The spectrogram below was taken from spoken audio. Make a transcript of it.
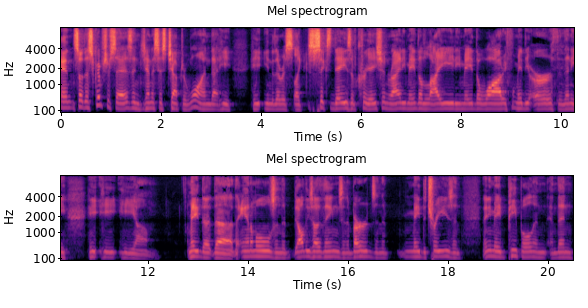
And so the scripture says in Genesis chapter 1 that he he you know there was like 6 days of creation, right? He made the light, he made the water, he made the earth and then he he he he um made the the the animals and the all these other things and the birds and the made the trees and then he made people, and, and then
